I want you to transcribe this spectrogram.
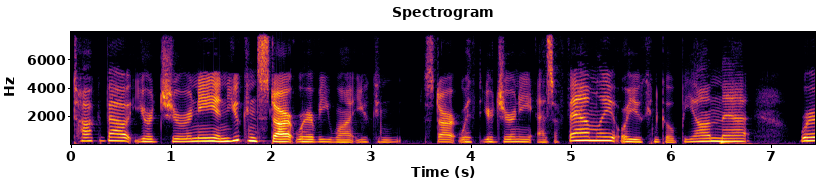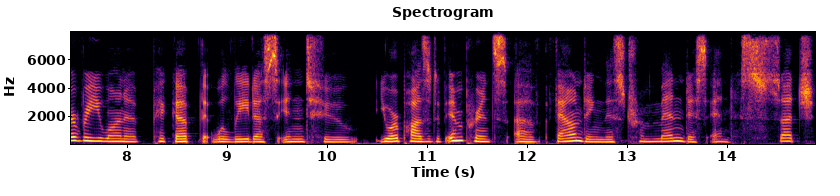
talk about your journey? And you can start wherever you want. You can start with your journey as a family, or you can go beyond that. Wherever you want to pick up, that will lead us into your positive imprints of founding this tremendous and such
